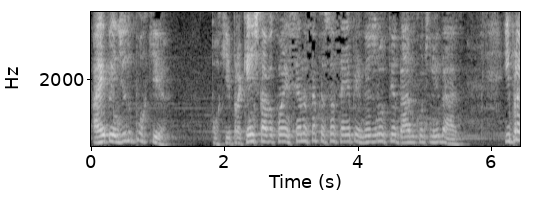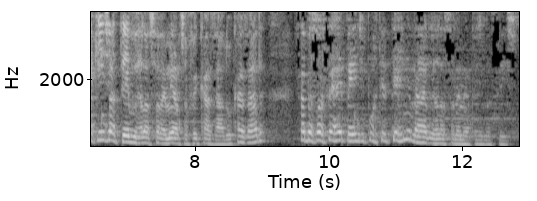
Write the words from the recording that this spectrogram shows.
Arrependido por quê? Porque para quem estava conhecendo, essa pessoa se arrependeu de não ter dado continuidade. E para quem já teve o relacionamento, já foi casado ou casada, essa pessoa se arrepende por ter terminado o relacionamento de vocês.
